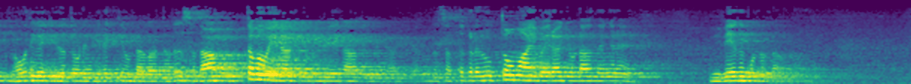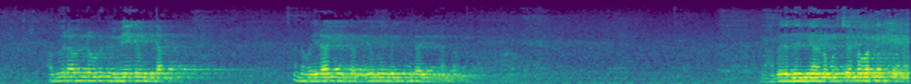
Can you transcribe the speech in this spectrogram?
ഈ ഭൗതിക ജീവിതത്തോട് വിരക്തി ഉണ്ടാകാത്തത് സദാ ഉത്തമ വൈരാഗ്യം അതുകൊണ്ട് സത്തുക്കളിൽ ഉത്തമമായ വൈരാഗ്യം ഉണ്ടാകുന്നത് എങ്ങനെ? വിവേകം കൊണ്ടുണ്ടാകുന്നു അതുവരെ അവന്റെ ഉള്ളിൽ വിവേകമില്ല. അല്ല വൈരാഗ്യമില്ല വിവേകമില്ലെങ്കിൽ വൈരാഗ്യമില്ല അത് തന്നെ ഇനി അതിനെ കുറിച്ച് തന്നെ പറഞ്ഞിരിക്കുകയാണ്.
